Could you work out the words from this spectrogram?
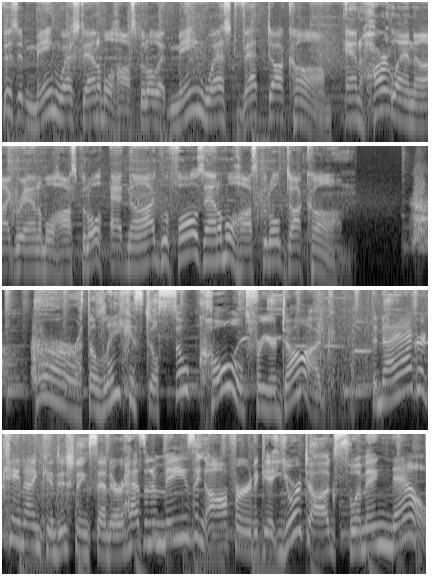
visit Main West Animal Hospital at mainwestvet.com and Heartland Niagara Animal Hospital at niagarafallsanimalhospital.com. The lake is still so cold for your dog. The Niagara Canine Conditioning Center has an amazing offer to get your dog swimming now.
